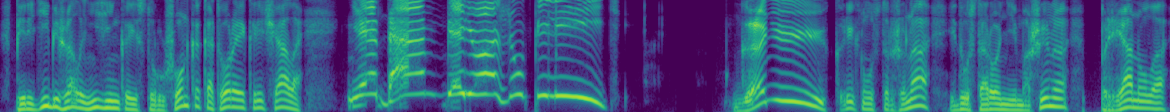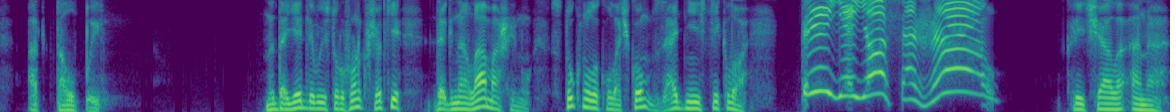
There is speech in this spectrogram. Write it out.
Впереди бежала низенькая старушонка, которая кричала «Не дам березу пилить!» «Гони!» — крикнул старшина, и двусторонняя машина прянула от толпы. Надоедливая старушонка все-таки догнала машину, стукнула кулачком в заднее стекло. «Ты ее сажал!» — кричала она.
